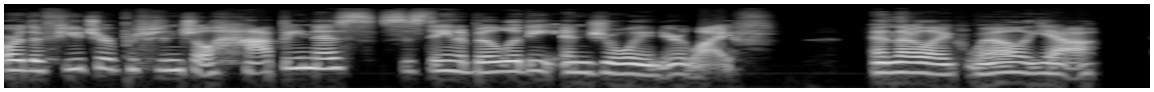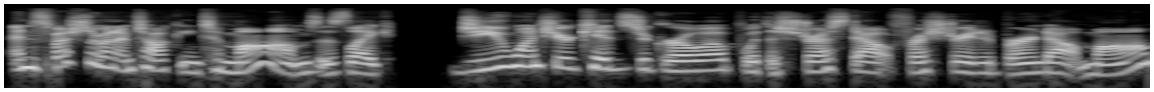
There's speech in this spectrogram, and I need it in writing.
or the future potential happiness, sustainability, and joy in your life? And they're like, well, yeah. And especially when I'm talking to moms, is like, do you want your kids to grow up with a stressed out, frustrated, burned out mom?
